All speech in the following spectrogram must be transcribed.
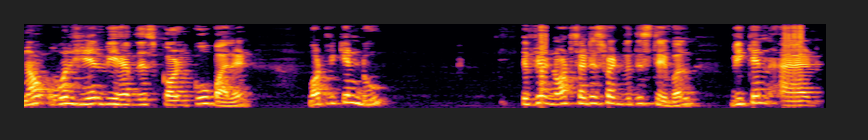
Now over here we have this called Copilot. What we can do, if we are not satisfied with this table, we can add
